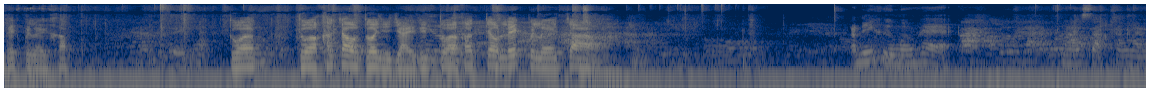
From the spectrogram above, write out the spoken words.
เล็กไปเลยครับเดินไปเลยเนี่ย ตัวตัวข้าเจ้าตัวใหญ่ๆนี่ตัวข้าเจ้าเล็กไปเลยจ้า อันนี้คือเมืองแพร่ไม้สักทั้งนั้น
